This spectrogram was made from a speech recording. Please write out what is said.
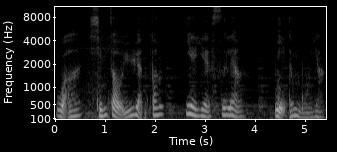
我行走于远方夜夜思量你的模样。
